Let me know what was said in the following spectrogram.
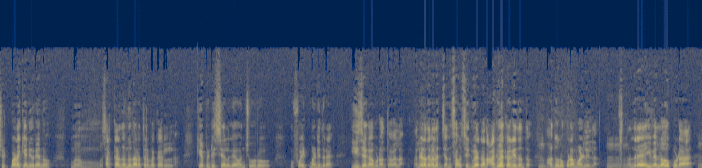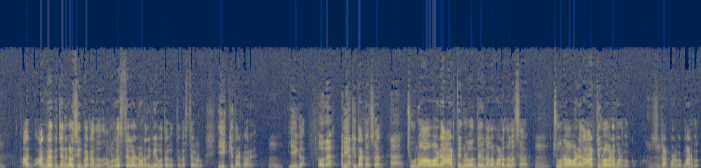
ಶಿಫ್ಟ್ ಮಾಡೋಕ್ಕೇನು ಇವರೇನು? ಸರ್ಕಾರದ ಅನುದಾನ ತರಬೇಕಾಗಿರಲಿಲ್ಲ. ಕೆ ಪಿ ಟಿ ಸಿ ಎಲ್ಗೆ ಒಂಚೂರು ಫೈಟ್ ಮಾಡಿದರೆ ಈಸಿಯಾಗಿ ಆಗ್ಬಿಡೋ ಅಂಥವೆಲ್ಲ ನಾನು ಹೇಳಿದೆ ಅವೆಲ್ಲ ಜನಸಾಮಾನ್ಯ ಸಿಗಬೇಕಾದ ಆಗಬೇಕಾಗಿದ್ದಂಥವು. ಅದನ್ನು ಕೂಡ ಮಾಡಲಿಲ್ಲ. ಅಂದರೆ ಇವೆಲ್ಲವೂ ಕೂಡ ಆಗ್ ಆಗಬೇಕು ಜನಗಳು ಸಿಗ್ಬೇಕಂತದ್ದು ಆಮೇಲೆ ರಸ್ತೆಗಳು ನೋಡಿದ್ರೆ ನಿಮಗೆ ಗೊತ್ತಾಗುತ್ತೆ ರಸ್ತೆಗಳು. ಈಗ ಕಿತಾಕವ್ರೆ. ಈಗ. ಹೌದಾ? ಈಗ ಕಿತ್ತಾಕವ್ರೆ ಸರ್ ಚುನಾವಣೆ ಆರು ತಿಂಗಳು ಅಂತ ಇವನ್ನೆಲ್ಲ ಮಾಡೋದಲ್ಲ ಸರ್ ಚುನಾವಣೆ ಆರು ತಿಂಗಳೊಳಗಡೆ ಮಾಡಬೇಕು. ಸ್ಟಾರ್ಟ್ ಮಾಡಬೇಕು ಮಾಡಬೇಕು.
